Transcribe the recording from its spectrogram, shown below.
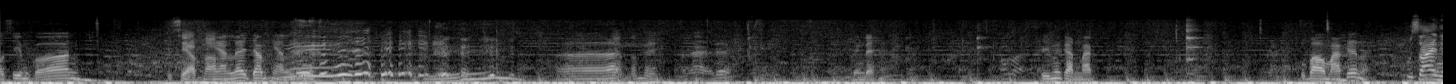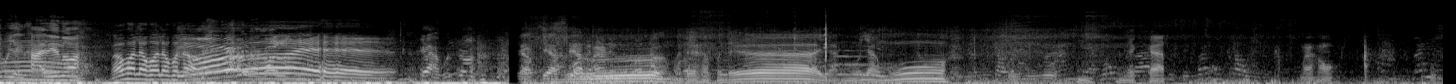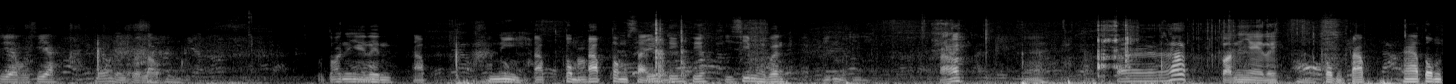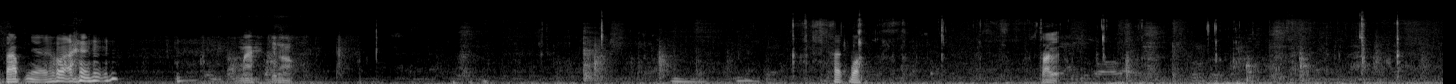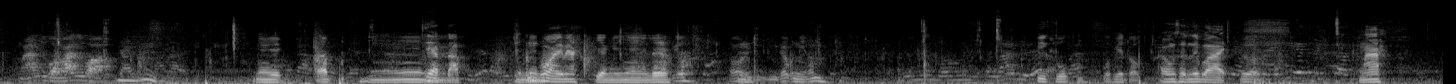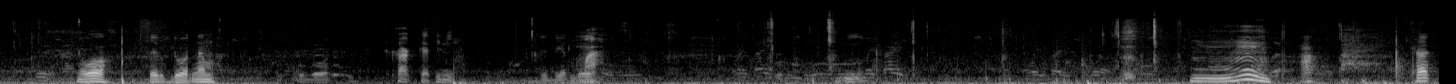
าวซิมก่อนเสียบน้ำแหนเลยจำแหนเลยอ่าน้ำเลยจังไดซีมือกันมักผู้เบาวมักเด้อน่ะผู้ชายนี่บ่อยากทายเลยเนาะเอาพอแล้วพอแล้วพอแล้วโอ้ยโอ้ยแซ่บคุณจ้แซ่บแซ่บแซ่บเออมาเด้อครับมาเด้ออย่างหมูอย่างหมูอืมบรรยากาศมาเฮาผู้ เสียผู้เสียโอ้เห็นคนเราตอนยังไงเล่นตับนี่ตับต้มตับต้มใส่เตี้ยเตี้ยสีซิมให้เบิ่งเอาตอนยังไงเลยต้มตับห้าต้มตับเนี่ยว่ามาพี่น้องคักบ่ใส่ ยังอีกตับนี่แซ่บตับมันพลอยไหมเปียงยังไงเลยก็อันนี้น้ำปีกลุกบ่เผ็ดออกเอาเส้นเลยบายมาโอ้ใส่ลูกโดดน้คักแค่ที่นี่ำเด็ดๆเลยมานี่อืมคัก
